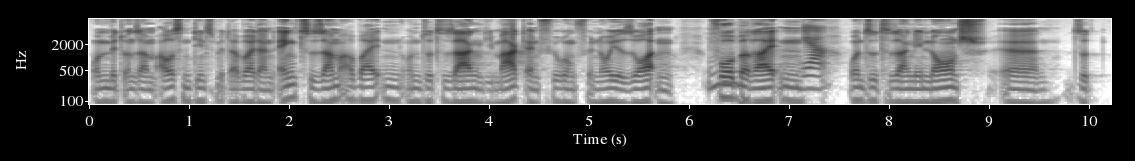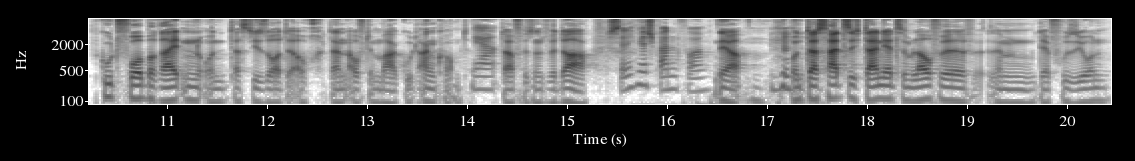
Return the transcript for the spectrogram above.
und mit unserem Außendienstmitarbeitern eng zusammenarbeiten und sozusagen die Markteinführung für neue Sorten mhm. vorbereiten ja. und sozusagen den Launch äh, so gut vorbereiten und dass die Sorte auch dann auf dem Markt gut ankommt. Ja. Dafür sind wir da. Stelle ich mir spannend vor. Ja, und das hat sich dann jetzt im Laufe ähm, der Fusion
